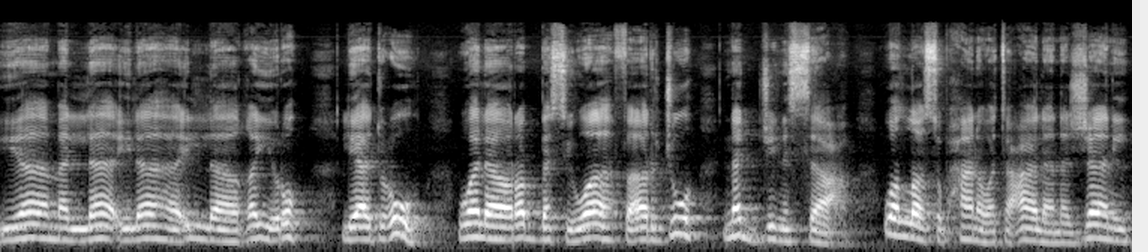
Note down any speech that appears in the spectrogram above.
يا من لا إله إلا غيره لأدعوه ولا رب سواه فأرجوه نجني الساعة. والله سبحانه وتعالى نجاني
